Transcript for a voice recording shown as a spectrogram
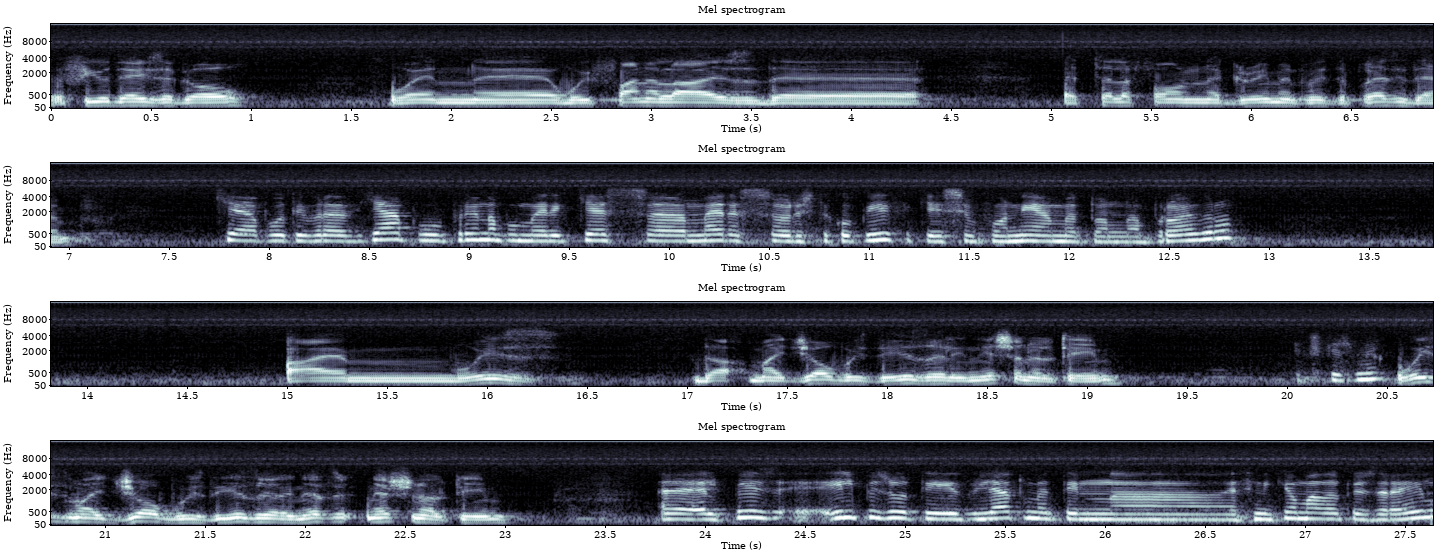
a few days ago, when uh, we finalized the, a telephone agreement with the president, Και από τη βραδιά που πριν από μερικές α, μέρες οριστικοποιήθηκε η συμφωνία με τον α, πρόεδρο, I'm with the, my job with the Israeli national team, excuse me, with my job with the Israeli nas- national team, ε, ελπίζ, ήλπιζε ότι η δουλειά του με την α, εθνική ομάδα του Ισραήλ.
